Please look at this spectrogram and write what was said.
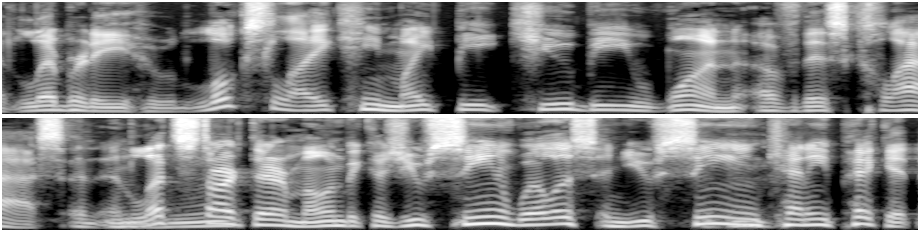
at Liberty, who looks like he might be QB one of this class. And, and mm-hmm. let's start there, 'Mon, because you've seen Willis and you've seen mm-hmm. Kenny Pickett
